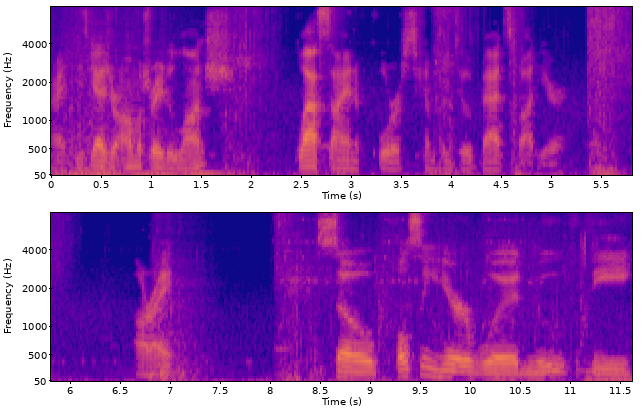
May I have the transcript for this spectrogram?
Alright, these guys are almost ready to launch. Blast Psion, of course, comes into a bad spot here. Alright. So, pulsing here would move the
